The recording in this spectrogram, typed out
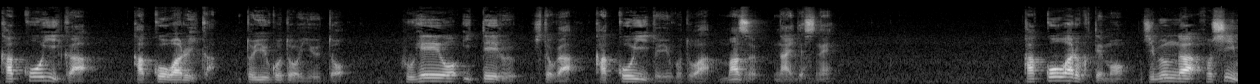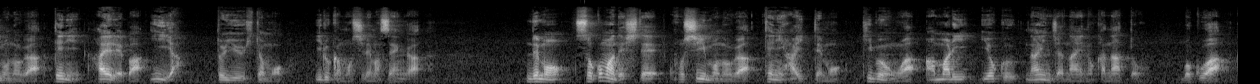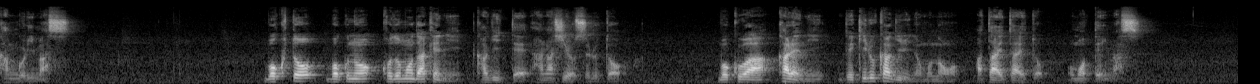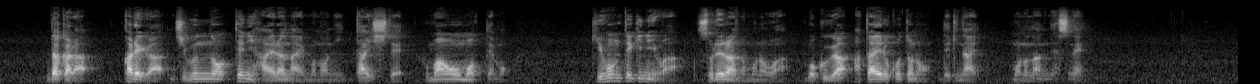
格好いいか格好悪いかということを言うと不平を言っている人が格好いいということはまずないですね。格好悪くても自分が欲しいものが手に入ればいいやという人もいるかもしれませんがでもそこまでして欲しいものが手に入っても気分はあまり良くないんじゃないのかなと僕は勘ぐります。僕と僕の子供だけに限って話をすると僕は彼にできる限りのものを与えたいと思っています。だから彼が自分の手に入らないものに対して不満を持っても基本的にはそれらのものは僕が与えることのできない。ものなんですね。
